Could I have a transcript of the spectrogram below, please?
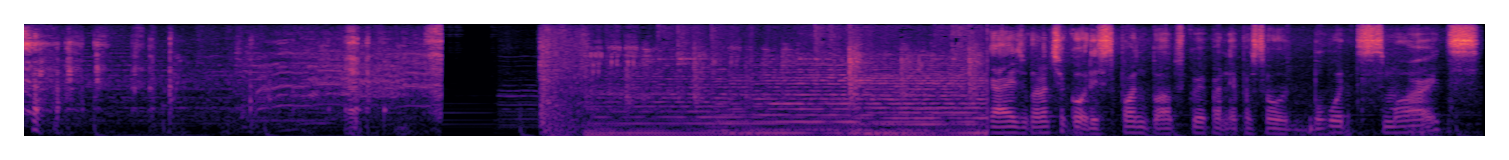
Guys, we're gonna check out the SpongeBob SquarePants episode Boat Smarts.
